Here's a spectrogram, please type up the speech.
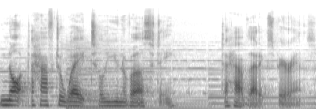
not to have to wait till university to have that experience.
